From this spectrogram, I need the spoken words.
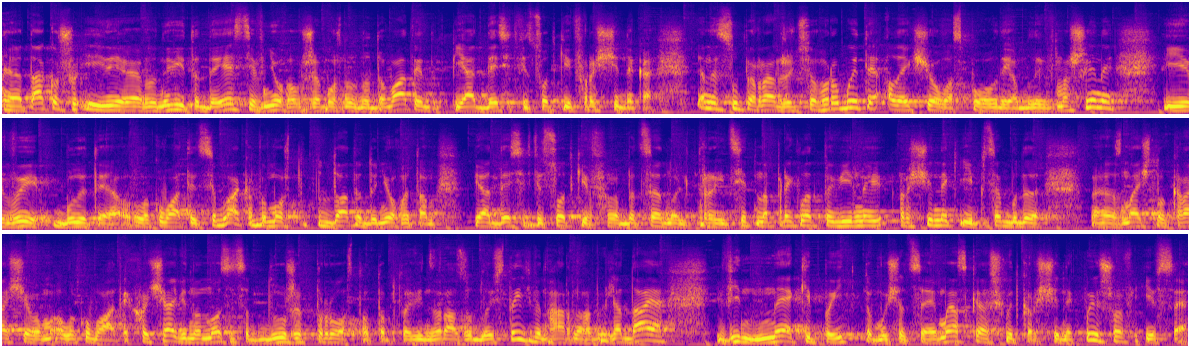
Е, Також і в новій ТДС в нього вже можна додавати 5-10% розчинника. Я не супер раджу цього робити, але якщо у вас повний облив машини і ви будете лакувати цим лаком, ви можете додати до нього там 5-10% BC030, наприклад, повільний розчинник, і це буде е, значно краще вам лакувати. Хоча він наноситься дуже просто, тобто він зразу блистить, він гарно виглядає, він не кипить, тому що це МС, швидко розчинник вийшов і все.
